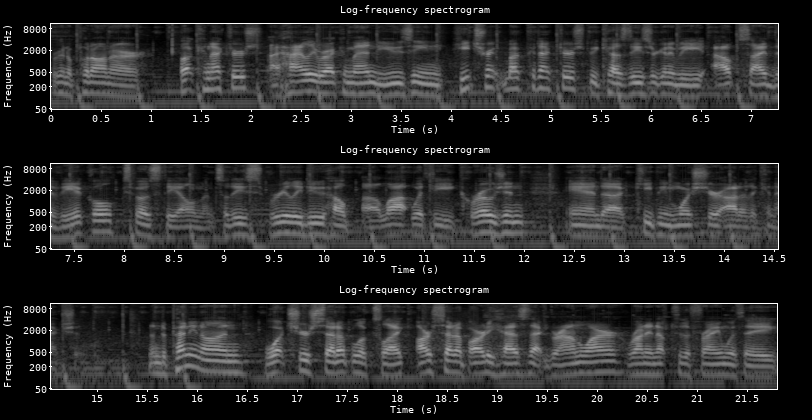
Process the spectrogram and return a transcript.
we're gonna put on our butt connectors. I highly recommend using heat shrink butt connectors because these are gonna be outside the vehicle, exposed to the elements. So these really do help a lot with the corrosion and uh, keeping moisture out of the connection. And depending on what your setup looks like, our setup already has that ground wire running up to the frame with a,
